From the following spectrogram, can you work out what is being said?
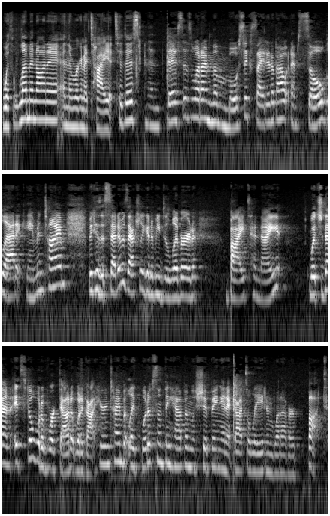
with lemon on it and then we're gonna tie it to this. And then this is what I'm the most excited about I'm so glad it came in time because it said it was actually gonna be delivered by tonight which then it still would have worked out it would have got here in time but like what if something happened with shipping and it got delayed and whatever? But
